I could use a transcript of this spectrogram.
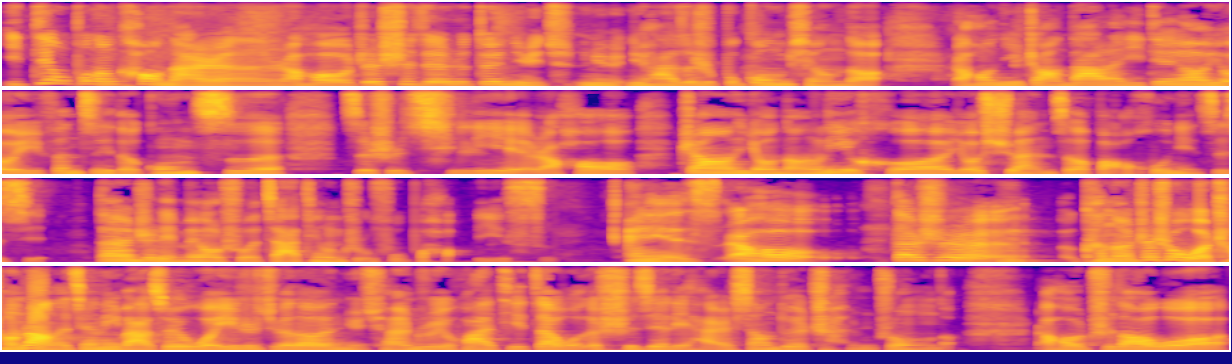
一定不能靠男人。然后这世界是对女女女孩子是不公平的。然后你长大了一定要有一份自己的工资，自食其力，然后这样有能力和有选择保护你自己。但是这里没有说家庭主妇，不好意思。哎，然后但是可能这是我成长的经历吧，所以我一直觉得女权主义话题在我的世界里还是相对沉重的。然后直到我。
